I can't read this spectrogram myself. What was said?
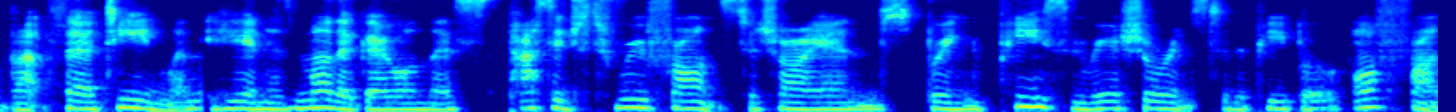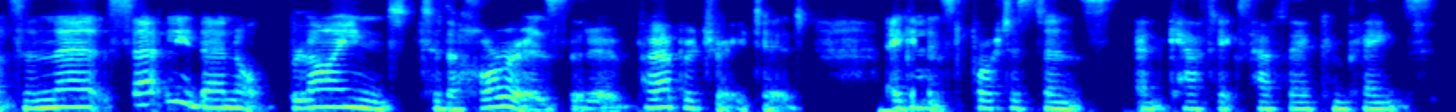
about 13 when he and his mother go on this passage through France to try and bring peace and reassurance to the people of France. And they're certainly they're not blind to the horrors that are perpetrated against Protestants and Catholics have their complaints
